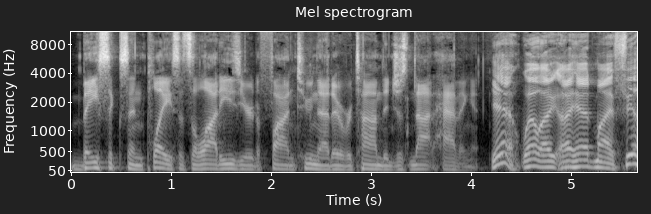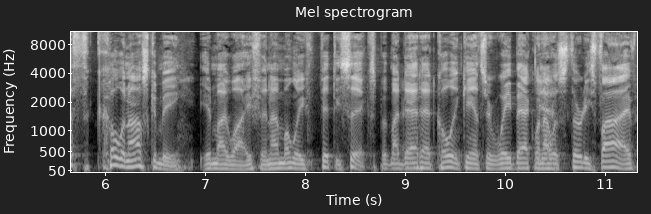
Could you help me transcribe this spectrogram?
basics in place, it's a lot easier to fine tune that over time than just not having it. Yeah, well, I, I had my fifth colonoscopy in my life, and I'm only 56. But my dad had colon cancer way back when I was 35.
